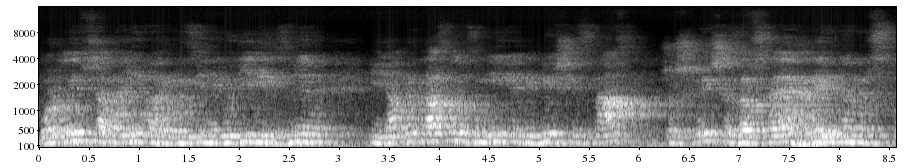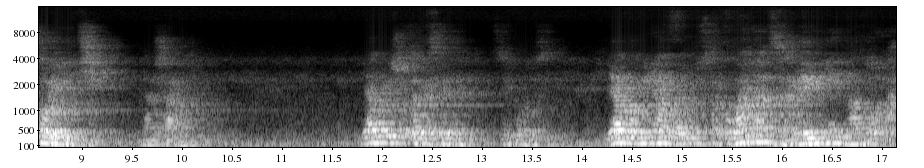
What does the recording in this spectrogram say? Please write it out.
Борли країна, революційні події, зміни. І я прекрасно розумію, як і більшість з нас, що швидше за все гривня не встоїть. На жаль. Я вирішив захистити свій поліс. Я поміняв валюту страхування з гривні на долар.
